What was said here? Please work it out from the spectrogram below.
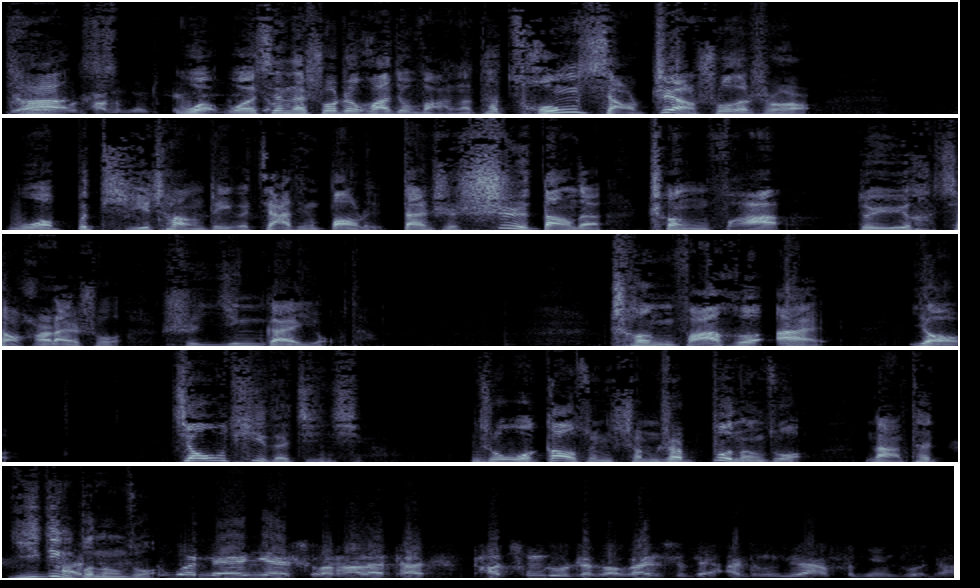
他他那个我我现在说这话就晚了。他从小这样说的时候，我不提倡这个家庭暴力，但是适当的惩罚对于小孩来说是应该有的。惩罚和爱要交替的进行。你说我告诉你什么事儿不能做，那他一定不能做。我那一年说他了，他他从住这个俺是在儿童医院附近住着，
